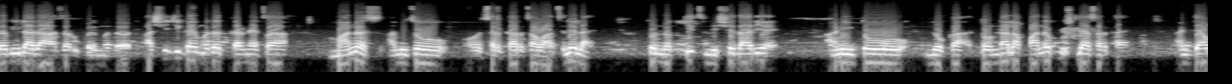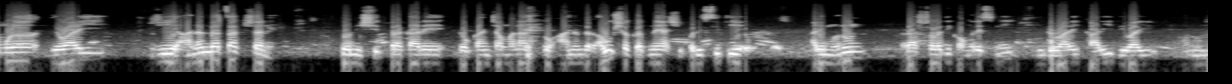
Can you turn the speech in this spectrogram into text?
रवीला दहा हजार रुपये मदत अशी जी काही मदत करण्याचा मानस आम्ही जो सरकारचा वाचलेला आहे तो नक्कीच निषेधार्य आहे आणि तो लोका तोंडाला पानं पुसल्यासारखा आहे. आणि त्यामुळं दिवाळी जी आनंदाचा क्षण आहे तो निश्चित प्रकारे लोकांच्या मनात तो आनंद राहू शकत नाही अशी परिस्थिती आहे. आणि म्हणून राष्ट्रवादी काँग्रेसनी ही दिवाळी काळी दिवाळी म्हणून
